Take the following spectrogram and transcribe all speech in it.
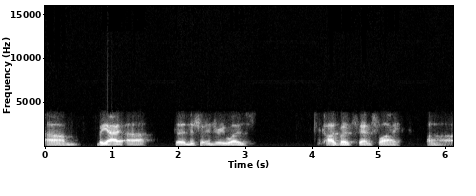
Um, but yeah, uh, the initial injury was caused by the Spanish fly uh,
